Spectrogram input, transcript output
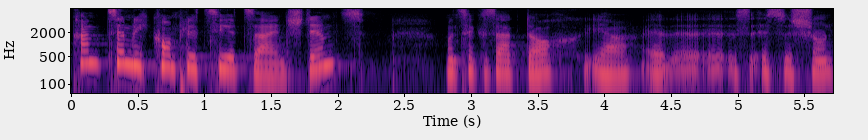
kann ziemlich kompliziert sein, stimmt's? Und sie hat gesagt, doch, ja, es ist es schon.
